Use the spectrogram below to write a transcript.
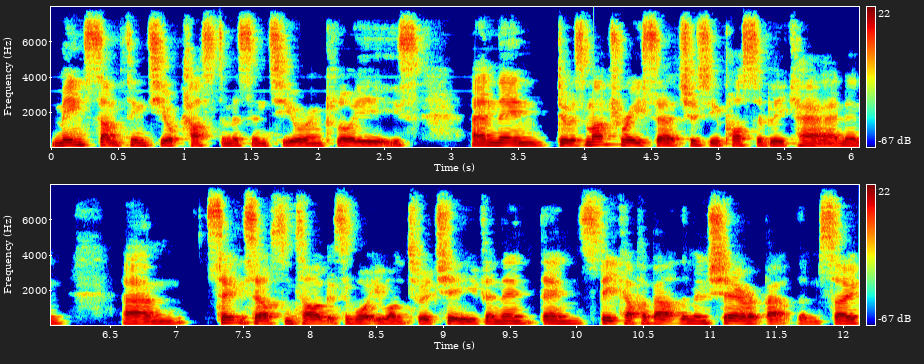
means something to your customers and to your employees, and then do as much research as you possibly can and um, set yourself some targets of what you want to achieve, and then then speak up about them and share about them. So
